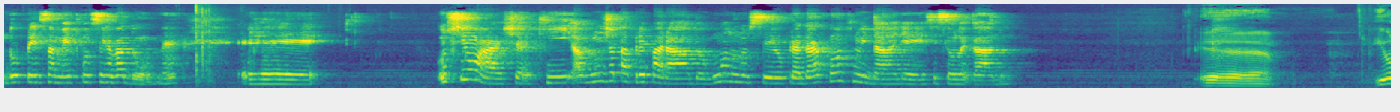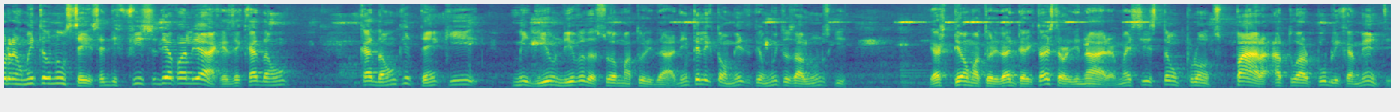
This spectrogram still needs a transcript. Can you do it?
do pensamento conservador, né? É, o senhor acha que alguém já está preparado, algum aluno seu, para dar continuidade a esse seu legado? É, eu realmente eu não sei, isso é difícil de avaliar, quer dizer, cada um, cada um que tem que medir o nível da sua maturidade. Intelectualmente, eu tenho muitos alunos que eu acho que têm uma maturidade intelectual extraordinária, mas se estão prontos para atuar publicamente,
